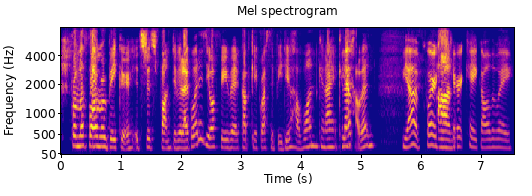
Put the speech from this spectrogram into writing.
from a former baker, it's just fun to be like, what is your favorite cupcake recipe? Do you have one? Can I can yep. I have it? Yeah, of course. Um, Carrot cake all the way.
